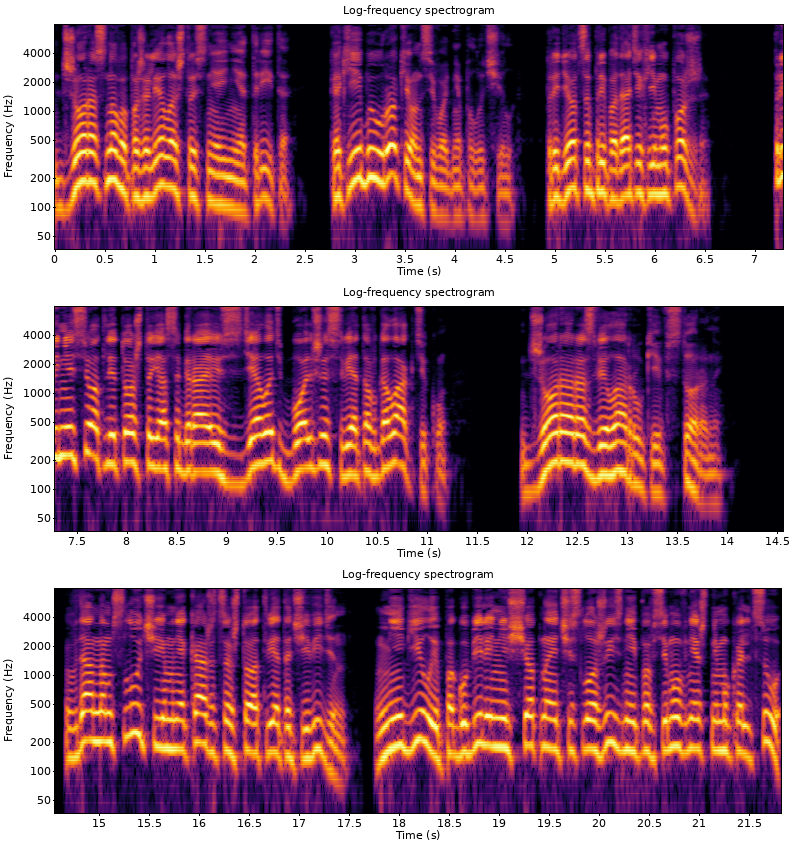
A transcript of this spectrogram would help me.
Джора снова пожалела, что с ней нет Рита. Какие бы уроки он сегодня получил? Придется преподать их ему позже. Принесет ли то, что я собираюсь сделать, больше света в галактику? Джора развела руки в стороны. В данном случае мне кажется, что ответ очевиден. Нигилы погубили несчетное число жизней по всему внешнему кольцу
